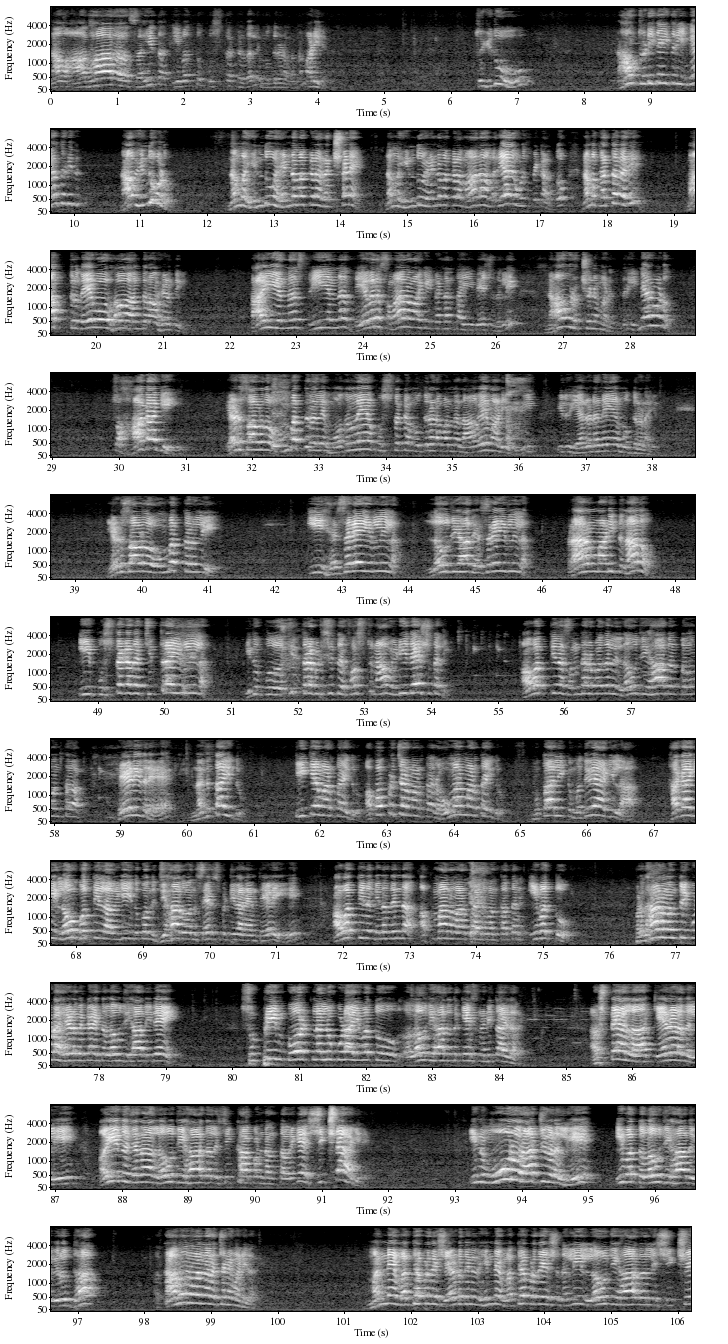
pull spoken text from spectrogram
ನಾವು ಆಧಾರ ಸಹಿತ ಇವತ್ತು ಪುಸ್ತಕದಲ್ಲಿ ಮುದ್ರಣವನ್ನ ಮಾಡಿದ್ದೇವೆ ಸೊ ಇದು ನಾವು ತಡಿದೇ ಇದ್ರೆ ಇನ್ಯಾರು ತಡಿಬೇಕು? ನಾವು ಹಿಂದೂಗಳು. ನಮ್ಮ ಹಿಂದೂ ಹೆಣ್ಣು ಮಕ್ಕಳ ರಕ್ಷಣೆ, ನಮ್ಮ ಹಿಂದೂ ಹೆಣ್ಣು ಮಕ್ಕಳ ಮಾನ ಮರ್ಯಾದೆ ಉಳಿಸ್ಬೇಕಾದ್ದು ನಮ್ಮ ಕರ್ತವ್ಯ ರೀ. ಮಾತೃ ದೇವೋಭವ ಅಂತ ನಾವು ಹೇಳ್ತೀವಿ. ತಾಯಿಯನ್ನ, ಸ್ತ್ರೀಯನ್ನ ದೇವರ ಸಮಾನವಾಗಿ ಕಂಡಂತ ಈ ದೇಶದಲ್ಲಿ ನಾವು ರಕ್ಷಣೆ ಮಾಡಿದ್ರೆ ಇನ್ಯಾರು ಮಾಡೋದು? ಸೊ ಹಾಗಾಗಿ ಎರಡು ಸಾವಿರದ ಒಂಬತ್ತರಲ್ಲಿ ಮೊದಲನೆಯ ಪುಸ್ತಕ ಮುದ್ರಣವನ್ನ ನಾವೇ ಮಾಡಿದ್ದೀವಿ ಇದು ಎರಡನೆಯ ಮುದ್ರಣ ಇದು. ಎರಡು ಸಾವಿರದ ಒಂಬತ್ತರಲ್ಲಿ ಈ ಹೆಸರೇ ಇರಲಿಲ್ಲ. ಲವ್ ಜಿಹಾದ್ ಹೆಸರೇ ಇರಲಿಲ್ಲ. ಪ್ರಾರಂಭ ಮಾಡಿದ್ದು ನಾನು. ಈ ಪುಸ್ತಕದ ಚಿತ್ರ ಇರಲಿಲ್ಲ. ಇದು ಚಿತ್ರ ಬಿಡಿಸಿದ್ದ ಫಸ್ಟ್ ನಾವು ಇಡೀ ದೇಶದಲ್ಲಿ. ಅವತ್ತಿನ ಸಂದರ್ಭದಲ್ಲಿ ಲವ್ ಜಿಹಾದ್ ಅಂತನ್ನುವಂತ ಹೇಳಿದ್ರೆ ನಗ್ತಾ ಇದ್ರು, ಟೀಕೆ ಮಾಡ್ತಾ ಇದ್ರು, ಅಪಪ್ರಚಾರ ಮಾಡ್ತಾ ಇದ್ರು, ಅವಮಾನ ಮಾಡ್ತಾ ಇದ್ರು. ಮುತಾಲಿಕ್ ಮದುವೆ ಆಗಿಲ್ಲ. ಹಾಗಾಗಿ ಲವ್ ಗೊತ್ತಿಲ್ಲ ಅವನಿಗೆ ಇದಕ್ಕೊಂದು ಜಿಹಾದ್ ಒಂದು ಸೇರಿಸ್ಬಿಟ್ಟಿದ್ದಾನೆ ಅಂತ ಹೇಳಿ ಅವತ್ತಿನ ದಿನದಿಂದ ಅಪಮಾನ ಮಾಡ್ತಾ ಇರುವಂತದ್ದನ್ನು ಇವತ್ತು ಪ್ರಧಾನಮಂತ್ರಿ ಕೂಡ ಹೇಳಬೇಕಾಯ್ತು, ಲವ್ ಜಿಹಾದ್ ಇದೆ. ಸುಪ್ರೀಂ ಕೋರ್ಟ್ ನಲ್ಲೂ ಕೂಡ ಇವತ್ತು ಲವ್ ಜಿಹಾದದ ಕೇಸ್ ನಡೀತಾ ಇದ್ದಾರೆ ಅಷ್ಟೇ ಅಲ್ಲ, ಕೇರಳದಲ್ಲಿ ಐದು ಜನ ಲವ್ ಜಿಹಾದಲ್ಲಿ ಸಿಕ್ಕಾಕೊಂಡಂತವರಿಗೆ ಶಿಕ್ಷೆ ಆಗಿದೆ. ಇನ್ನು ಮೂರು ರಾಜ್ಯಗಳಲ್ಲಿ ಇವತ್ತು ಲವ್ ಜಿಹಾದ್ ವಿರುದ್ಧ ಕಾನೂನನ್ನ ರಚನೆ ಮಾಡಿದ್ದಾರೆ. ಮೊನ್ನೆ ಮಧ್ಯಪ್ರದೇಶ, ಎರಡು ದಿನದ ಹಿಂದೆ ಮಧ್ಯಪ್ರದೇಶದಲ್ಲಿ ಲವ್ ಜಿಹಾದಲ್ಲಿ ಶಿಕ್ಷೆ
